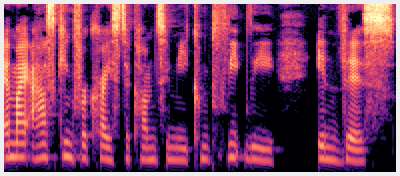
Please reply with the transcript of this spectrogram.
Am I asking for Christ to come to me completely in this?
